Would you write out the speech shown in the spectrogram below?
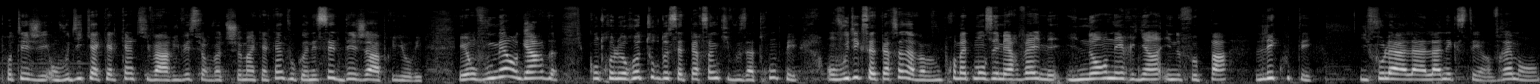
protégé, on vous dit qu'il y a quelqu'un qui va arriver sur votre chemin, quelqu'un que vous connaissez déjà a priori. Et on vous met en garde contre le retour de cette personne qui vous a trompé. On vous dit que cette personne elle va vous promettre monts et mais il n'en est rien, il ne faut pas l'écouter. Il faut l'annexter, la, la, hein, vraiment.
